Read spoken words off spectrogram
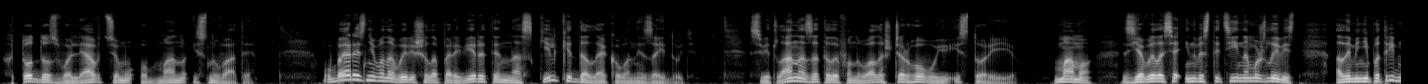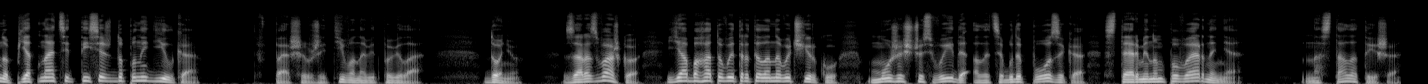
хто дозволяв цьому обману існувати. У березні вона вирішила перевірити, наскільки далеко вони зайдуть. Світлана зателефонувала з черговою історією. «Мамо, з'явилася інвестиційна можливість, але мені потрібно 15 тисяч до понеділка». Вперше в житті вона відповіла. «Доню, зараз важко. Я багато витратила на вечірку. Може, щось вийде, але це буде позика з терміном повернення». Настала тиша.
